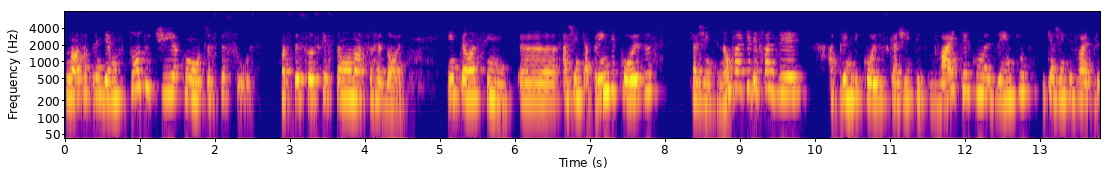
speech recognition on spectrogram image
nós aprendemos todo dia com outras pessoas, com as pessoas que estão ao nosso redor. Então, assim, a gente aprende coisas que a gente não vai querer fazer, aprende coisas que a gente vai ter como exemplo e que a gente vai pr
